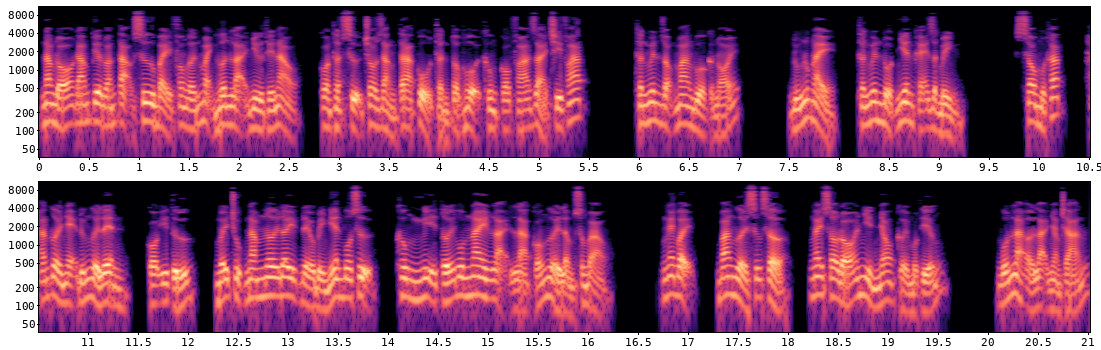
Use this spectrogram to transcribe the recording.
Năm đó đám kia đoán tạo sư bảy phong ấn mạnh hơn lại như thế nào, còn thật sự cho rằng ta cổ thần tộc hội không có phá giải chi pháp thần nguyên giọng mang đùa cờ nói. Đúng lúc này, thần nguyên đột nhiên khẽ giật mình. Sau một khắc, hắn cười nhẹ đứng người lên, có ý tứ, mấy chục năm nơi đây đều bình yên vô sự, không nghĩ tới hôm nay lại là có người lầm xông vào. Nghe vậy, ba người sững sờ, ngay sau đó nhìn nhau cười một tiếng. Vốn là ở lại nhàm chán,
